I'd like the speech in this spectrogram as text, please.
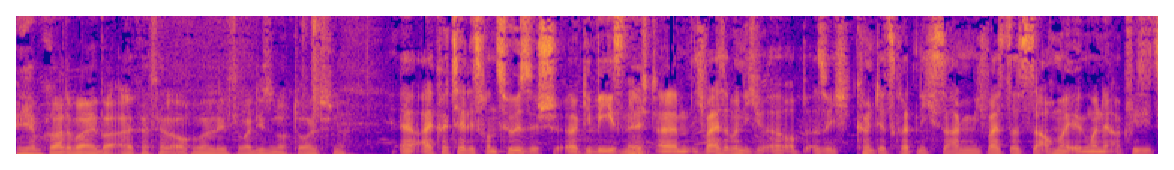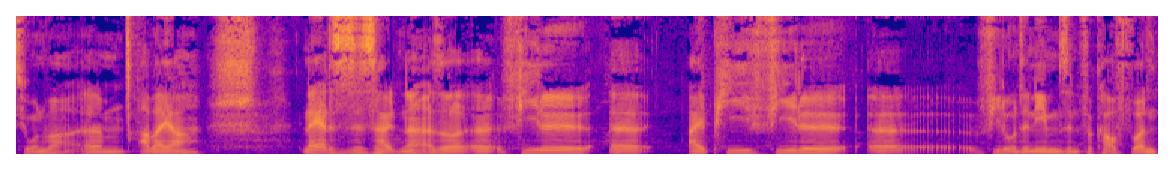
Ich habe gerade bei, bei Alcatel auch überlegt, aber die sind noch deutsch, ne? Äh, Alcatel ist französisch äh, gewesen. Echt? Ähm, ich weiß aber nicht, äh, ob, also ich könnte jetzt gerade nicht sagen, ich weiß, dass da auch mal irgendwann eine Akquisition war. Ähm, aber ja, naja, das ist es halt, ne? Also äh, viel äh, IP, viel, äh, viele Unternehmen sind verkauft worden.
